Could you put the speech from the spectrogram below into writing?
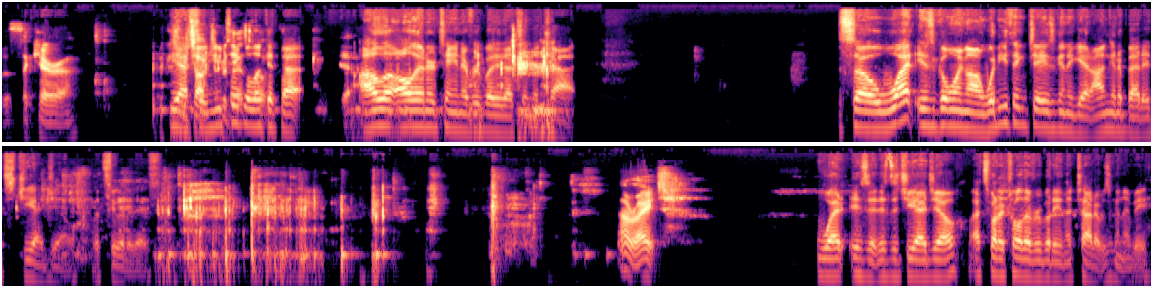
with the Kara. Yeah, so you take a look at that. Yeah. I'll I'll entertain everybody that's in the chat. So what is going on? What do you think Jay's going to get? I'm going to bet it's GI Joe. Let's see what it is. All right. What is it? Is it GI Joe? That's what I told everybody in the chat it was going to be.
